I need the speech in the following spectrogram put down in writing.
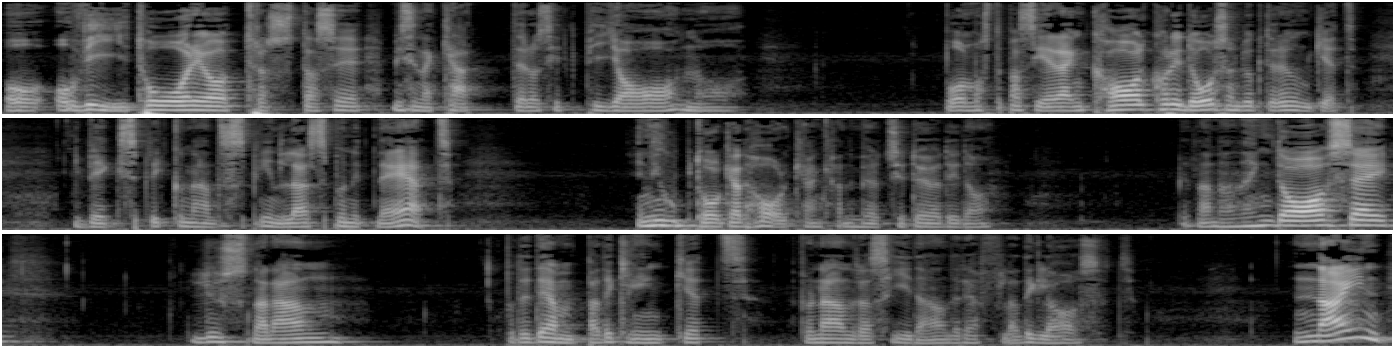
och, och vithårig och tröstade sig med sina katter och sitt piano. Paul måste passera en kal korridor som luktade unket. I väggsprickorna hade spindlar spunnit nät. En ihoptorkad harkrank hade mött sitt öde idag. Medan han hängde av sig lyssnade han på det dämpade klinket från andra sidan det räfflade glaset. Nein,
